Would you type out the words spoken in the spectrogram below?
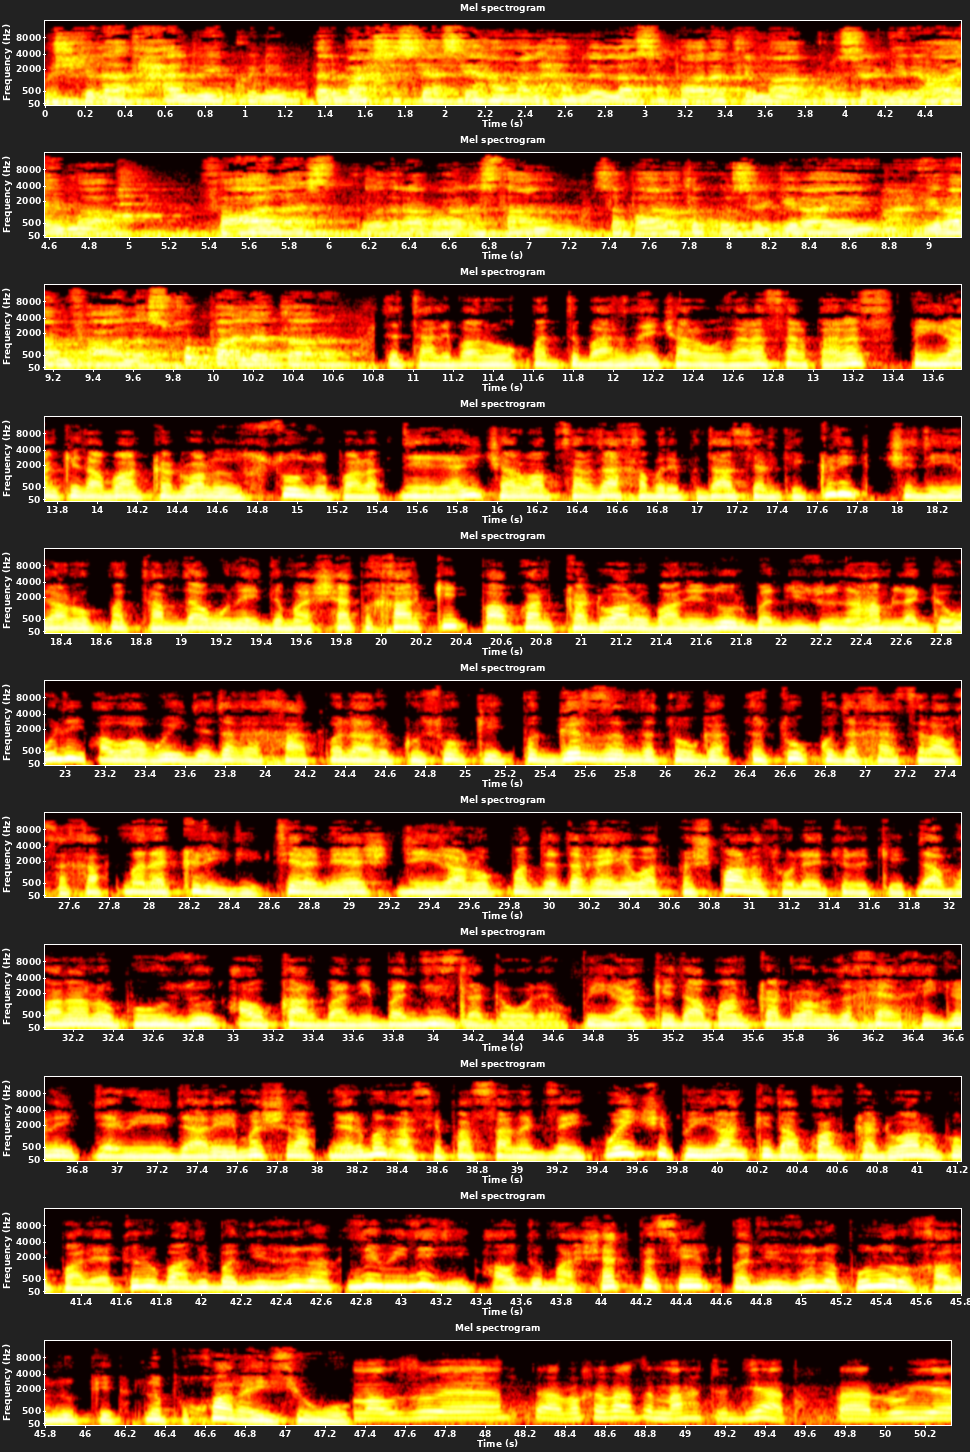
مشکلات حل میکنیم در بخش سیاسی هم الحمدلله سفارت ما کنسلگیری های ما فعال است و در افغانستان سفارت و کنسلگیرای ایران فعال است خوب فعالیت داره د طالبانو حکومت د بهرنی چارو وزارت سرپرست په ایران کې د افغان کډوالو د ستونزو په اړه د ایراني چارواکو سره دا خبرې په داسې حال کې کړې چې د ایران حکومت همدا ونې د مشهد په ښار کې په افغان کډوالو باندې نور بندیزونه هم لګولي او هغه د دغه ښار په لارو کوڅو کې په ګرځنده توګه د توکو د خرڅلاو څخه منع کړی دي چې رمیش د ایران حکومت دغه هیواد په شپږ ولایتونو کې د افغانانو په حضور او کار باندې بندیز لګولی په ایران کې د افغان کډوالو د خیر ښېګڼې د یوې ادارې مشره مېرمن آصفه ستانکزۍ وایي چې په ایران کې د افغان کډوالو په فعالیتونو باندې بندیزونه نوي نه دي او د محشد په څیر بندیزونه په نورو ښارونو کې له پخوا راهیسې وو موضوع در واقع وضع محدودیت بر روی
